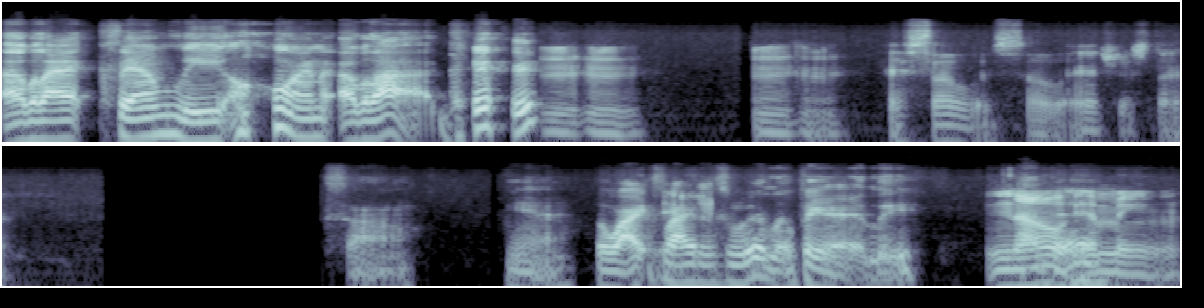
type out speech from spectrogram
a black family on a block. mm-hmm. Mm-hmm. It's so it's so interesting. so, yeah, the white flight is real, apparently. No, bet. I mean,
